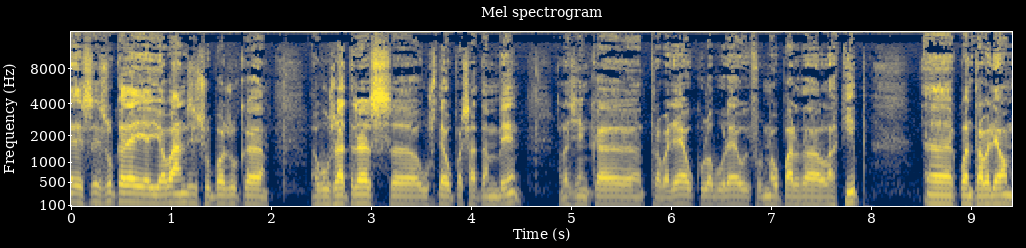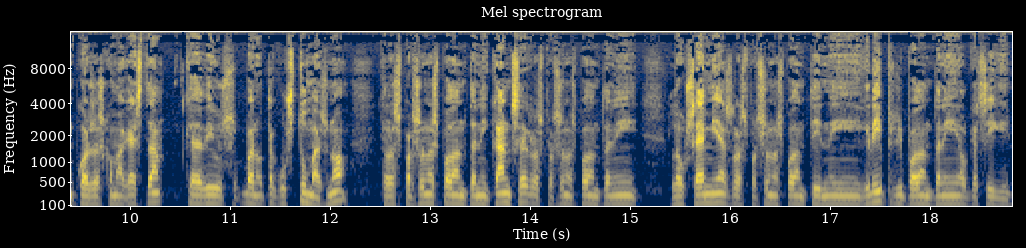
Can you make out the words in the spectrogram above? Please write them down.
és, és el que deia jo abans i suposo que a vosaltres eh, us deu passar també, a la gent que treballeu, col·laboreu i formeu part de l'equip, eh, quan treballeu amb coses com aquesta, que dius, bueno, t'acostumes, no? Que les persones poden tenir càncer, les persones poden tenir leucèmies, les persones poden tenir grips i poden tenir el que sigui.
